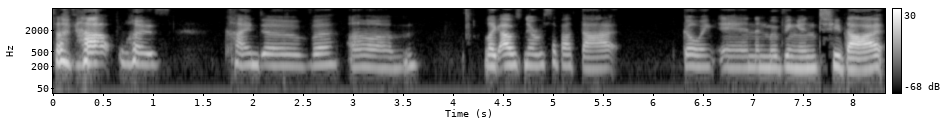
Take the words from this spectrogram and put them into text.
So that was kind of um like I was nervous about that going in and moving into that,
